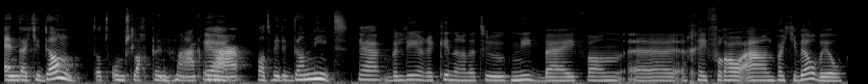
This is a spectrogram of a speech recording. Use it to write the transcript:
en dat je dan dat omslagpunt maakt ja. naar wat wil ik dan niet? Ja, we leren kinderen natuurlijk niet bij van uh, geef vooral aan wat je wel wil.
